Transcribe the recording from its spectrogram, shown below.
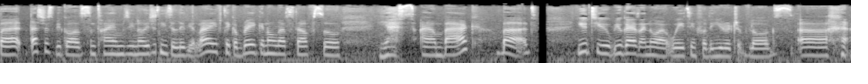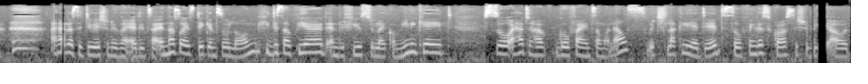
but that's just because sometimes you know you just need to live your life, take a break, and all that stuff. So yes, I am back, but. YouTube, you guys I know are waiting for the Eurotrip vlogs. Uh, I had a situation with my editor, and that's why it's taken so long. He disappeared and refused to like communicate, so I had to have go find someone else, which luckily I did. So fingers crossed, it should be out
